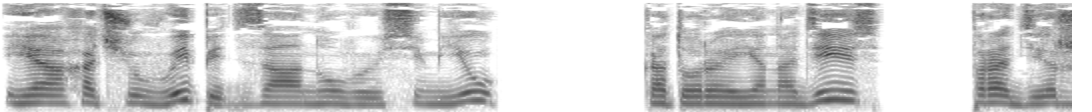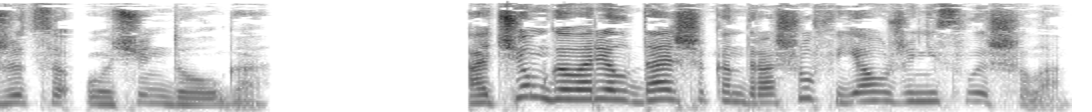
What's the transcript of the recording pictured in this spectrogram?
«Я хочу выпить за новую семью, которая, я надеюсь, продержится очень долго». О чем говорил дальше Кондрашов, я уже не слышала.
